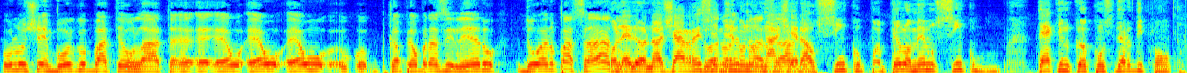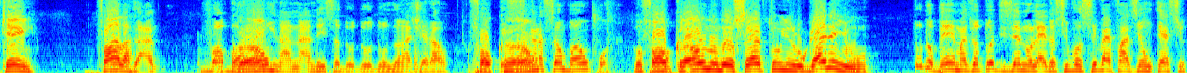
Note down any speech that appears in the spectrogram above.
O Luxemburgo bateu lata. É, é- é o, é, o, é o- o campeão brasileiro do ano passado. Ô, Lélio, nós já recebemos no, na geral cinco, pelo menos cinco técnicos que eu considero de ponta. Quem? Fala. Da, Falcão. bota aí na, na lista do, do, do- na geral. Esses Falcão. caras são bons, pô. O Falcão não deu certo em lugar nenhum. Tudo bem, mas eu tô dizendo, Lélio, se você vai fazer um teste,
